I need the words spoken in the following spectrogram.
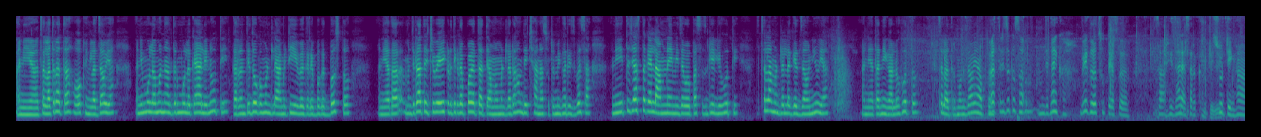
आणि चला तर आता वॉकिंगला जाऊया. आणि मुलं म्हणाल तर मुलं काय आली नव्हती कारण ते दोघं म्हटले आम्ही टी व्ही वगैरे बघत बसतो. आणि आता म्हणजे रात्रीची वेळ इकडे तिकडे पळतात त्यामुळे म्हटलं राहून दे छान असो तुम्ही घरीच बसा. आणि इथं जास्त काही लांब नाही मी जवळपासच गेली होती. चला म्हटलं लगेच जाऊन येऊया. आणि आता निघालो होतो. चला तर मग जाऊया आपण. रात्रीचं कसं म्हणजे नाही का वेगळंच होतं असं. हे झाल्यासारखं शूटिंग हां.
